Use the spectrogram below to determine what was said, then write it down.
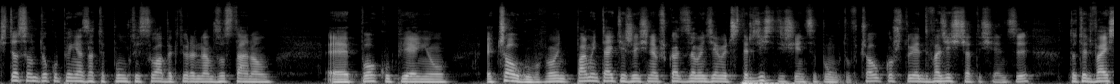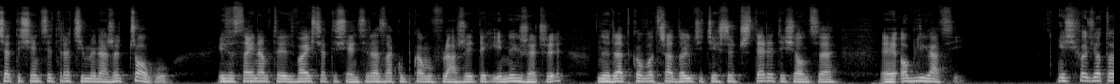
Czy to są do kupienia za te punkty sławy, które nam zostaną e, po kupieniu e, czołgu? Bo pamię- pamiętajcie, że jeśli na przykład zdobędziemy 40 tysięcy punktów, czołg kosztuje 20 tysięcy, to te 20 tysięcy tracimy na rzecz czołgu. I zostaje nam wtedy 20 tysięcy na zakup kamuflaży i tych innych rzeczy. No dodatkowo trzeba doliczyć jeszcze 4 tysiące e, obligacji. Jeśli chodzi o to,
